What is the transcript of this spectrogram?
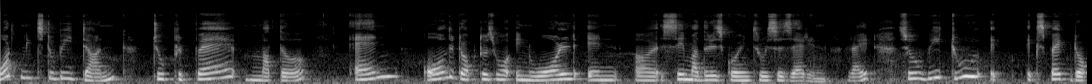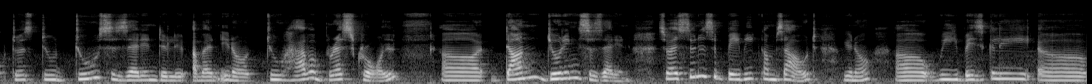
what needs to be done to prepare mother and all the doctors who are involved in uh, say mother is going through cesarean right? So we do expect doctors to do cesarean delivery i mean you know to have a breast crawl uh, done during cesarean. So as soon as the baby comes out you know uh, we basically uh,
